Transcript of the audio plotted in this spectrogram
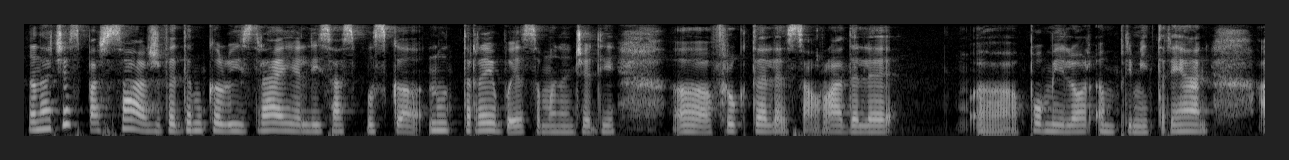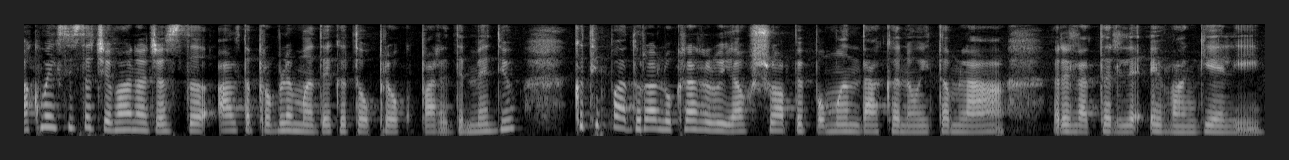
În acest pasaj vedem că lui Israel li s-a spus că nu trebuie să mănânce din uh, fructele sau roadele uh, pomilor în primii trei ani. Acum există ceva în această altă problemă decât o preocupare de mediu? Cât timp a durat lucrarea lui Iașua pe pământ dacă ne uităm la relatările Evangheliei?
